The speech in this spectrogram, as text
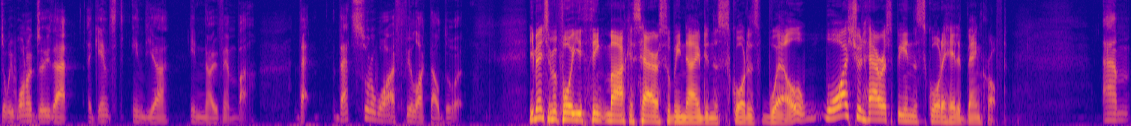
do we want to do that against India in November? That that's sort of why I feel like they'll do it. You mentioned before you think Marcus Harris will be named in the squad as well. Why should Harris be in the squad ahead of Bancroft? Um,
